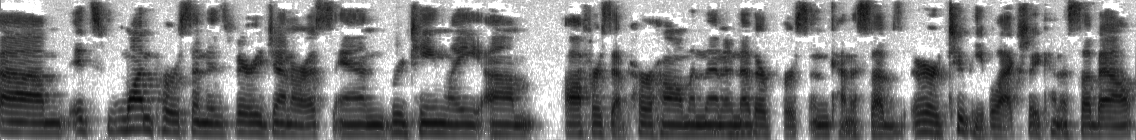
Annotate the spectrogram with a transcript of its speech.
um, it's one person is very generous and routinely um, offers up her home and then another person kind of subs or two people actually kind of sub out.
